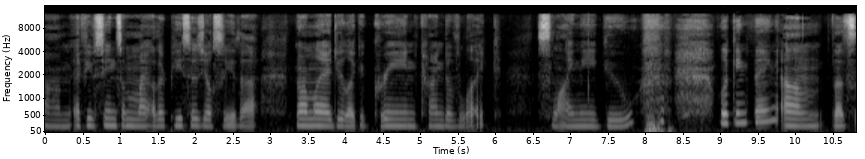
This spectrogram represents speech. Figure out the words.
Um, if you've seen some of my other pieces, you'll see that normally I do like a green kind of like slimy goo looking thing. Um, that's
